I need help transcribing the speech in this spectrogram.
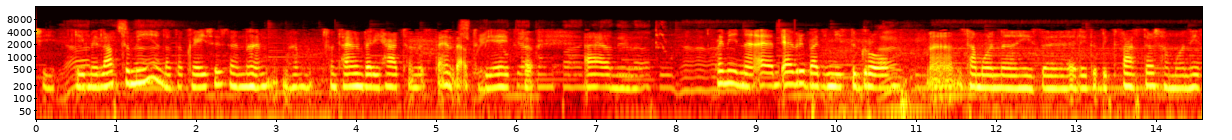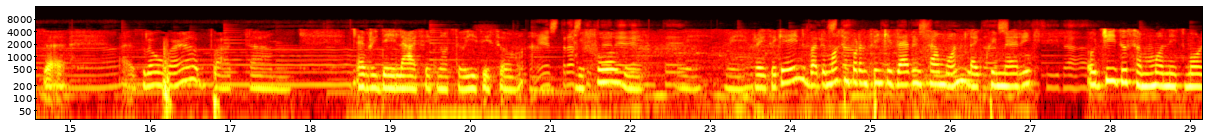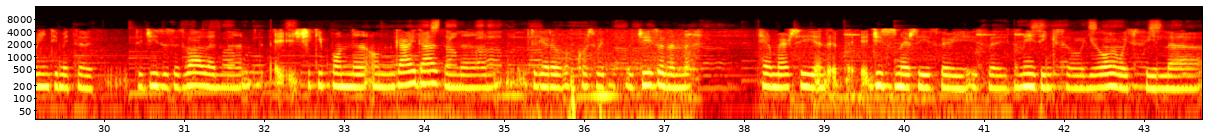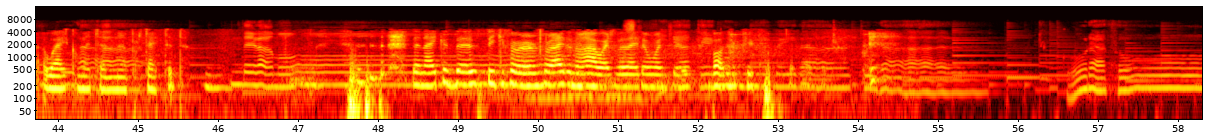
she gave me a lot to me a lot of graces and um, sometimes I'm very hard to understand how to behave. So I mean uh, everybody needs to grow. um, someone uh, is a little bit faster someone is uh, slower but um, everyday life is not so easy so um, before we, we, we raise again but the most important thing is having someone like Queen Mary. Or Jesus someone is more intimate uh, to Jesus as well and um, she keep on uh, on guide us and um, together of course with, with Jesus and her mercy and uh, Jesus mercy is very is, is amazing so you always feel uh, welcomed and uh, protected. Mm. then I could uh, speak for, for I don't know hours but I don't want to bother people. so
